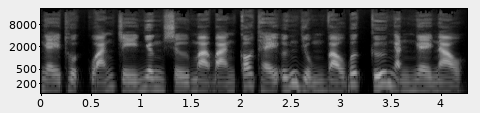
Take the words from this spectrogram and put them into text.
nghệ thuật quản trị nhân sự mà bạn có thể ứng dụng vào bất cứ ngành nghề nào.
